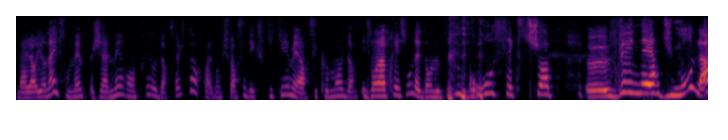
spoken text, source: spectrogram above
Mais alors, il y en a, ils sont même jamais rentrés au Dorsal Store, quoi. Donc, je suis forcée d'expliquer, mais alors, c'est comment le Dorsal Ils ont l'impression d'être dans le plus gros sex shop euh, vénère du monde, là,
